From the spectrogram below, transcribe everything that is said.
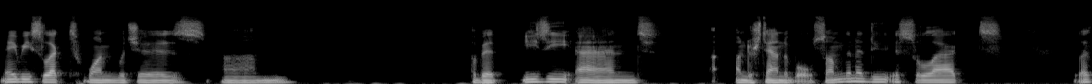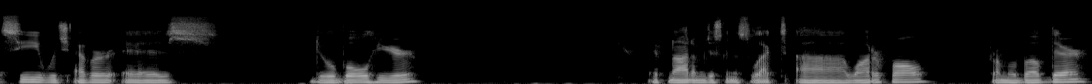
maybe select one which is um, a bit easy and understandable. So I'm going to do is select, let's see, whichever is doable here if not I'm just gonna select uh, waterfall from above there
